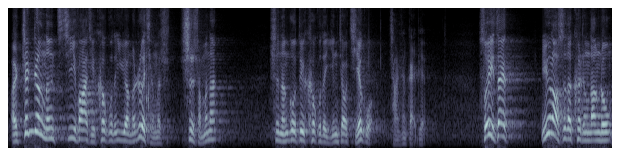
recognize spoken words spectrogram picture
而真正能激发起客户的意愿和热情的是是什么呢？是能够对客户的营销结果产生改变。所以在云老师的课程当中，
